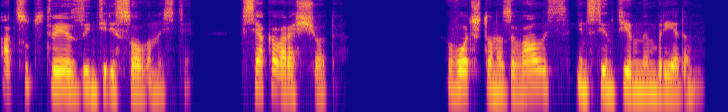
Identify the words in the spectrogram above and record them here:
отсутствие заинтересованности, всякого расчета. Вот что называлось инстинктивным бредом.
